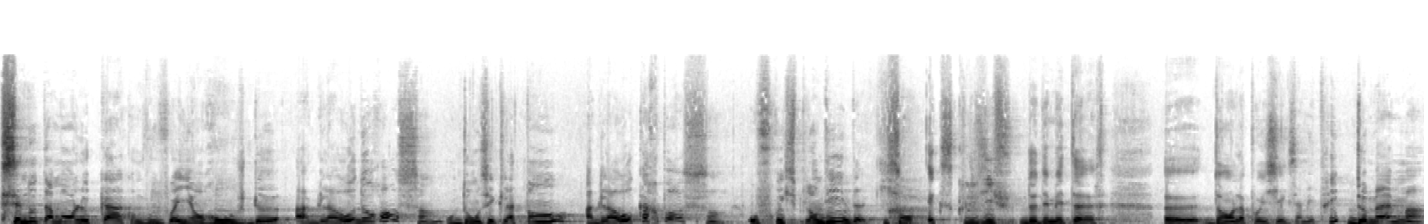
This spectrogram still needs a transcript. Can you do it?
C'est notamment le cas, comme vous le voyez en rouge, de Aglaodoros, hein, aux dons éclatants, Aglaocarpos, aux fruits splendides, qui sont exclusifs de Déméter euh, dans la poésie hexamétrique. De même,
